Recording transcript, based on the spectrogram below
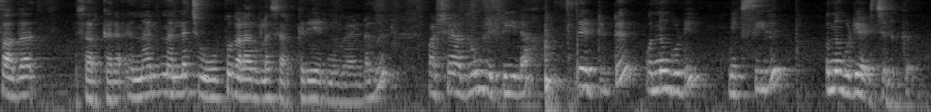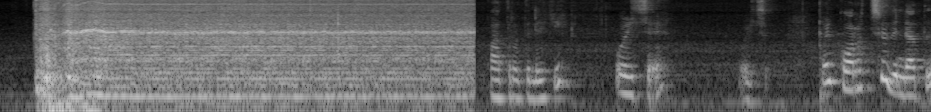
സാധാ ശർക്കര എന്നാലും നല്ല ചുവപ്പ് കളറുള്ള ശർക്കരയായിരുന്നു വേണ്ടത്. പക്ഷേ അതും കിട്ടിയില്ല. ഇതിട്ടിട്ട് ഒന്നും കൂടി മിക്സിയിൽ ഒന്നും കൂടി അടിച്ചെടുക്കുക. പാത്രത്തിലേക്ക് ഒഴിച്ച് ഒഴിച്ച്. അപ്പോൾ കുറച്ച് ഇതിന്റെ അകത്ത്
